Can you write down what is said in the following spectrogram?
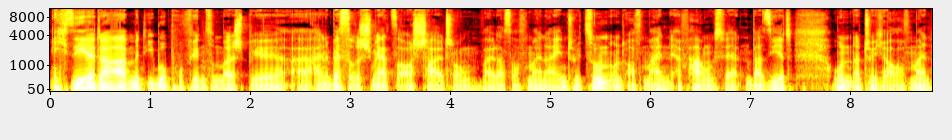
ich sehe da mit Ibuprofen zum Beispiel äh, eine bessere Schmerzausschaltung, weil das auf meiner Intuition und auf meinen Erfahrungswerten basiert und natürlich auch auf meinen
